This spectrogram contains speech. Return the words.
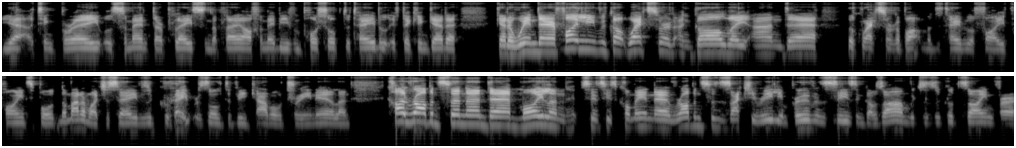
yeah, I think Bray will cement their place in the playoff and maybe even push up the table if they can get a get a win there. Finally, we've got Wexford and Galway, and uh, look, Wexford at the bottom of the table of five points. But no matter what you say, it was a great result to beat Cabo three 0 And Kyle Robinson and uh, Moylan, since he's come in, uh, Robinson is actually really improving as the season goes on, which is a good sign for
